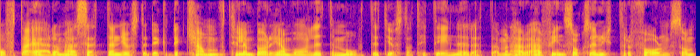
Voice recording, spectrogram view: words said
ofta är de här sätten just det, det kan till en början vara lite motigt just att hitta in i detta. Men här, här finns också en yttre form som,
